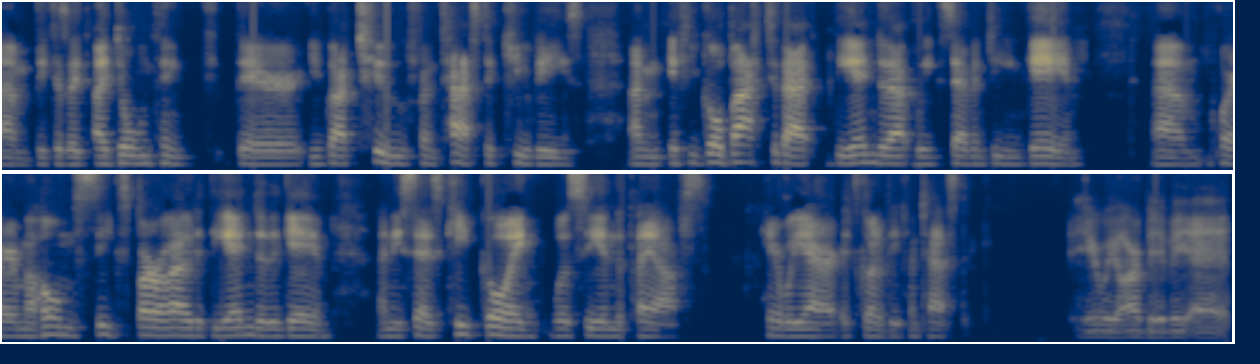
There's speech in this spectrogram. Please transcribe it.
um, because I, I don't think there you've got two fantastic QBs, and if you go back to that the end of that Week 17 game, um, where Mahomes seeks Burrow out at the end of the game, and he says, "Keep going. We'll see you in the playoffs." Here we are. It's going to be fantastic here we are, baby. Uh,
